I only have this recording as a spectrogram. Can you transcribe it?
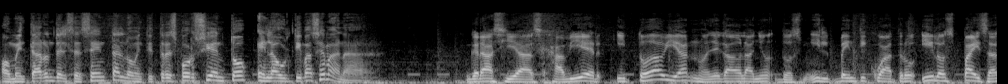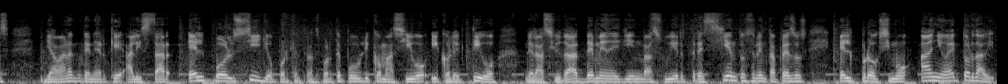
aumentaron del 60 al 93% en la última semana. Gracias, Javier. Y todavía no ha llegado el año 2024 y los paisas ya van a tener que alistar el bolsillo porque el transporte público masivo y colectivo de la ciudad de Medellín va a subir 330 pesos el próximo año. Héctor David.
